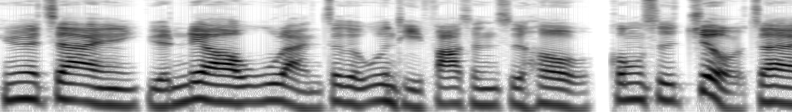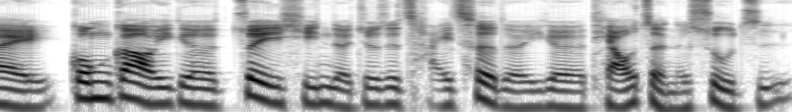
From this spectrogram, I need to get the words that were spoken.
因为在原料污染这个问题发生之后，公司就有在公告一个最新的就是裁测的一个调整的数字，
